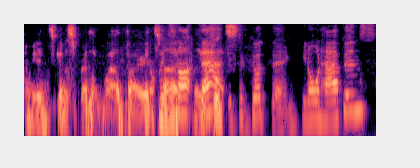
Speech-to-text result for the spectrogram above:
I mean, it's gonna spread like wildfire. No, It's, it's not, not like, that. It's, It's a good thing. You know what happens?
